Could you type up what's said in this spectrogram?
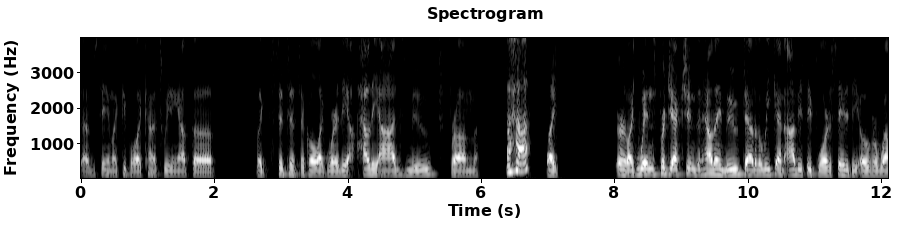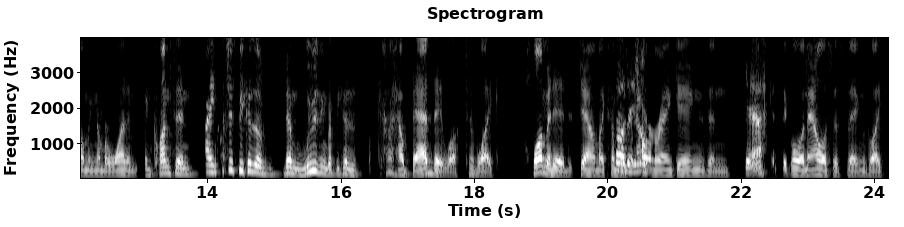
I was seeing like people like kind of tweeting out the like statistical, like where the how the odds moved from, uh huh, like or like wins projections and how they moved out of the weekend. Obviously, Florida State is the overwhelming number one, and and Clemson, right. not just because of them losing, but because of kind of how bad they looked, have like plummeted down like some oh, of those power look... rankings and yeah. statistical analysis things. Like,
